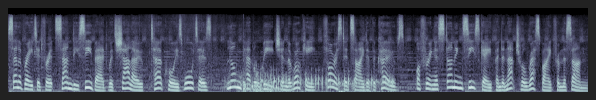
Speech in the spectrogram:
celebrated for its sandy seabed with shallow, turquoise waters, Long Pebble Beach and the rocky, forested side of the coves, offering a stunning seascape and a natural respite from the sun.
